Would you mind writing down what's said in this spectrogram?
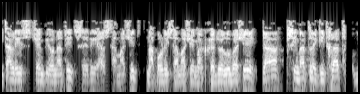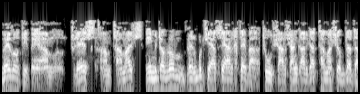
იტალიის ჩემპიონატით სერიას თამაშით ნაპოლის თამაში მაქვს ხედველობაში. და სიმართლე გითხრათ ველოდიბე ამ დღეს ამ თამაშს. იმიტომ რომ ფეხბურთი ასე არ ხდება. თუ შარშან კარგად თამაშობდა და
